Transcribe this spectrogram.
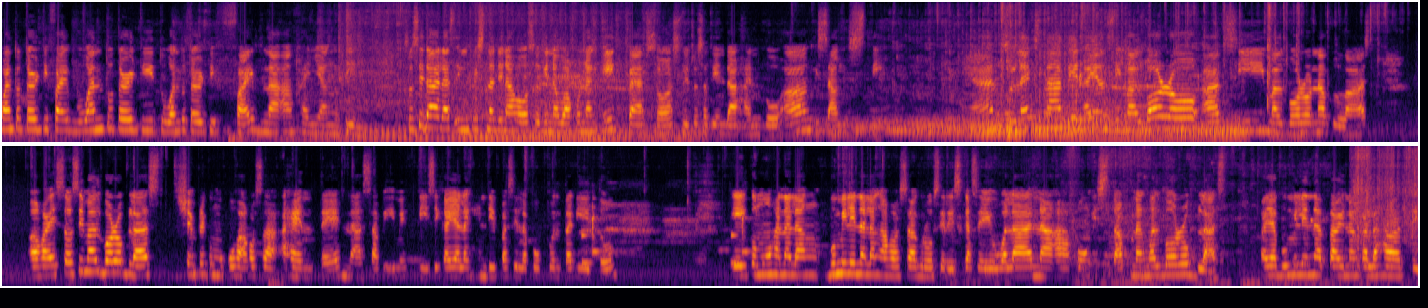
1 to 35, 1 to 30 to 1 to 35 na ang kanyang ring. So si Dallas, increase na din ako. So ginawa ko ng 8 pesos dito sa tindahan ko ang isang stick. Ayan. So next natin, ayan si Malboro at si Malboro na Blast. Okay, so si Malboro Blast, syempre kumukuha ako sa ahente na sa BMFTC, kaya lang hindi pa sila pupunta dito. Eh, kumuha na lang, bumili na lang ako sa groceries kasi wala na akong stock ng Malboro Blast. Kaya bumili na tayo ng kalahati.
